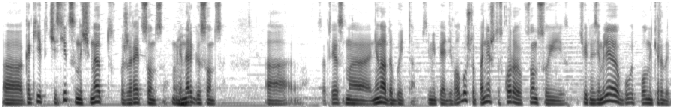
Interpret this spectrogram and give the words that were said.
э, какие-то частицы начинают пожирать Солнце, ну, энергию Солнца. А, соответственно, не надо быть там семи пядей во лбу, чтобы понять, что скоро Солнцу и, очевидно, Земле будет полный кирдык.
